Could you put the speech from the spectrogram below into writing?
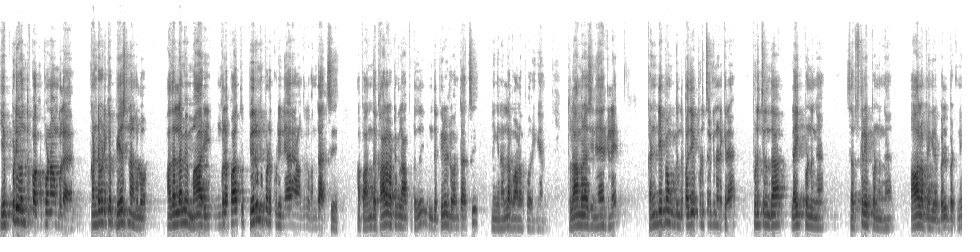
எப்படி வந்து பார்க்க போனா உங்களை கண்டுபிடிக்க பேசினாங்களோ அதெல்லாமே மாறி உங்களை பார்த்து பெருமைப்படக்கூடிய நேரங்கள் வந்தாச்சு. அப்போ அந்த காலகட்டங்கள் ஆப்பட்டது இந்த பீரியட்ல வந்தாச்சு. நீங்கள் நல்லா வாழ போறீங்க. துலாம் ராசி நேயர்களே கண்டிப்பாக உங்களுக்கு இந்த பதிவு பிடிச்சிருக்குன்னு நினைக்கிறேன். பிடிச்சிருந்தா லைக் பண்ணுங்க சப்ஸ்கிரைப் பண்ணுங்க ஆல் அப்படிங்கிற பெல் பட்டனை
